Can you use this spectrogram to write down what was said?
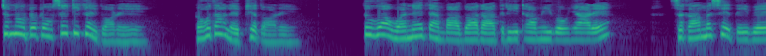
ကျွန်တော်တော်တော်စိတ်ထိခိုက်သွားတယ်ဒေါသလည်းဖြစ်သွားတယ်သူကဝမ်းနဲ့တန်ပါသွားတာတတိထားမိပုံရတယ်စကားမစစ်သေးပဲ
